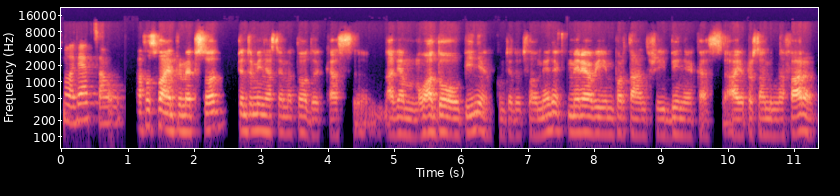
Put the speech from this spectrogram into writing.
îl aveți sau... A fost fain primul episod. Pentru mine asta e metodă ca să avem o a doua opinie, cum te duci la un medic. Mereu e important și e bine ca să ai o persoană din afară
